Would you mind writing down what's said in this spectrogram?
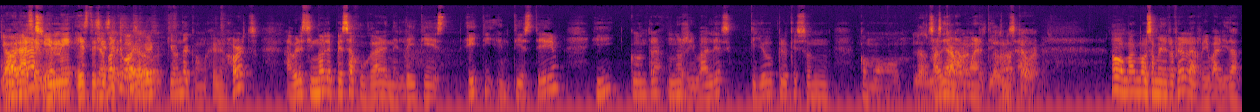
Y ahora se viene, este Y sí es el vamos juego. a ver qué onda con Helen Hurts. A ver si no le pesa jugar en el AT AT&T Stadium y contra unos rivales que yo creo que son como Los más cabrones. muerte, los ¿no? más O sea, cabrones. No, más, o sea, me refiero a la rivalidad.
